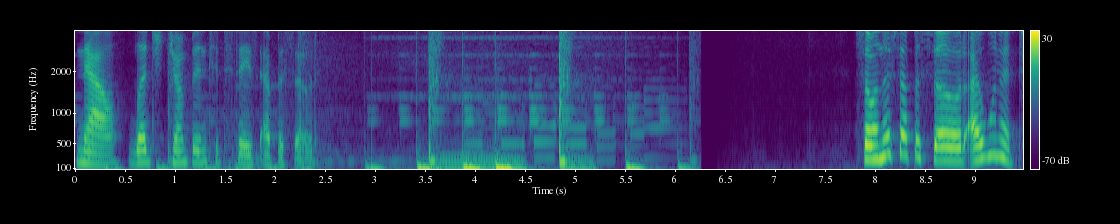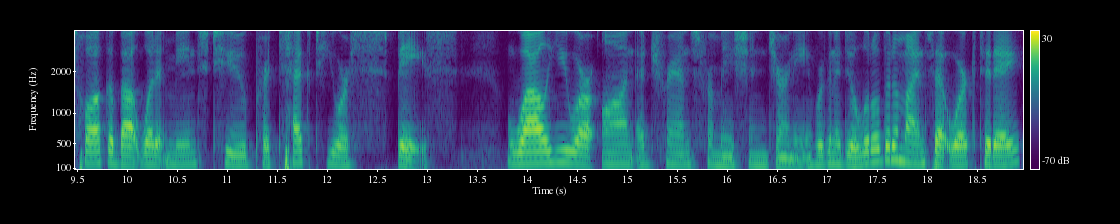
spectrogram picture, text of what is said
Now, let's jump into today's episode. So, in this episode, I want to talk about what it means to protect your space while you are on a transformation journey. We're going to do a little bit of mindset work today.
